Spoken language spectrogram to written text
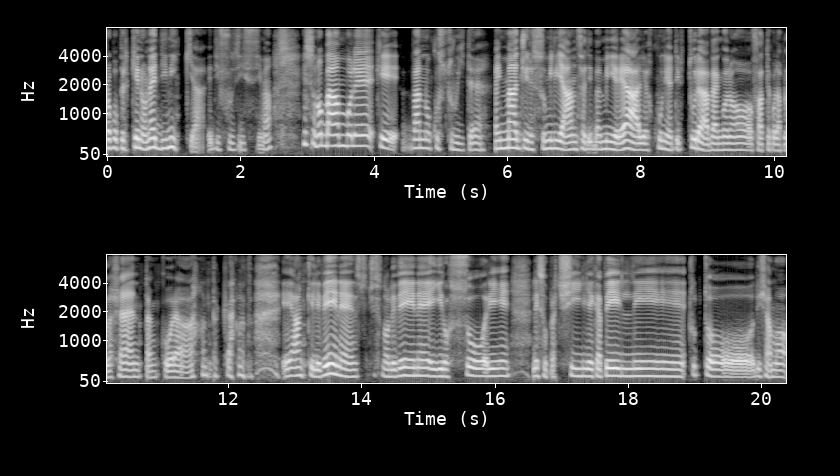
proprio perché non è di nicchia, è diffusissima, e sono bambole che vanno costruite a immagine e somiglianza dei bambini reali, alcuni addirittura vengono fatte con la placenta ancora attaccata. E anche le vene, ci sono le vene, i rossori, le sopracciglia, i capelli, tutto diciamo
